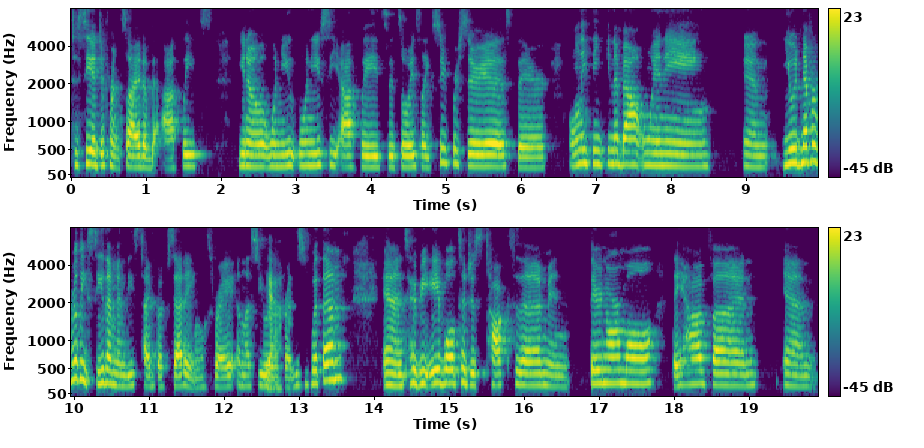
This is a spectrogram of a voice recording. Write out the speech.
to see a different side of the athletes you know when you when you see athletes it's always like super serious they're only thinking about winning and you would never really see them in these type of settings right unless you were yeah. friends with them and to be able to just talk to them and they're normal they have fun and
